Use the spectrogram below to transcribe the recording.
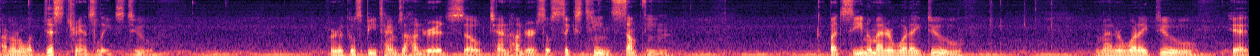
I don't know what this translates to. Vertical speed times 100, so 1000, so 16 something. But see, no matter what I do, no matter what I do, it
